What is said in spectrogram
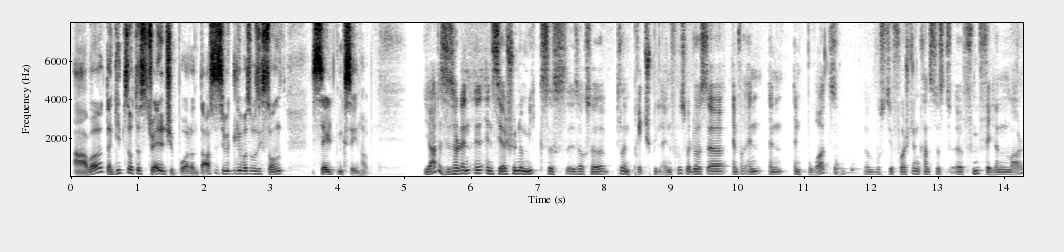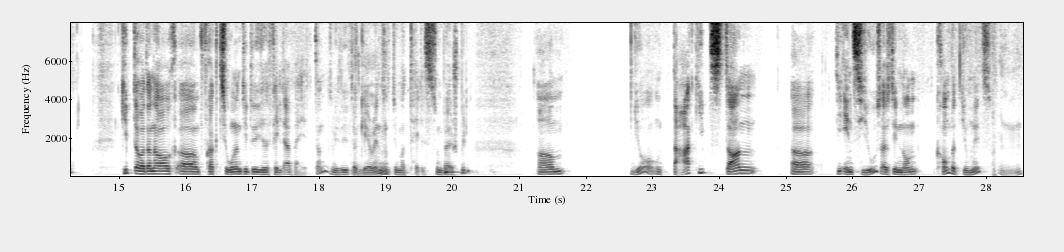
Aber dann gibt es noch das Strategy Board und das ist wirklich was, was ich sonst selten gesehen habe. Ja, das ist halt ein, ein, ein, sehr schöner Mix. Das ist auch so ein bisschen ein Brettspiel-Einfluss, weil du hast äh, einfach ein, ein, ein Board, äh, wo du dir vorstellen kannst, du hast äh, fünf Felder mal. Gibt aber dann auch äh, Fraktionen, die diese Felder erweitern, wie die Targaryens mhm. und die Martells zum Beispiel. Ähm, ja, und da gibt es dann äh, die NCUs, also die Non-Combat Units, mhm.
